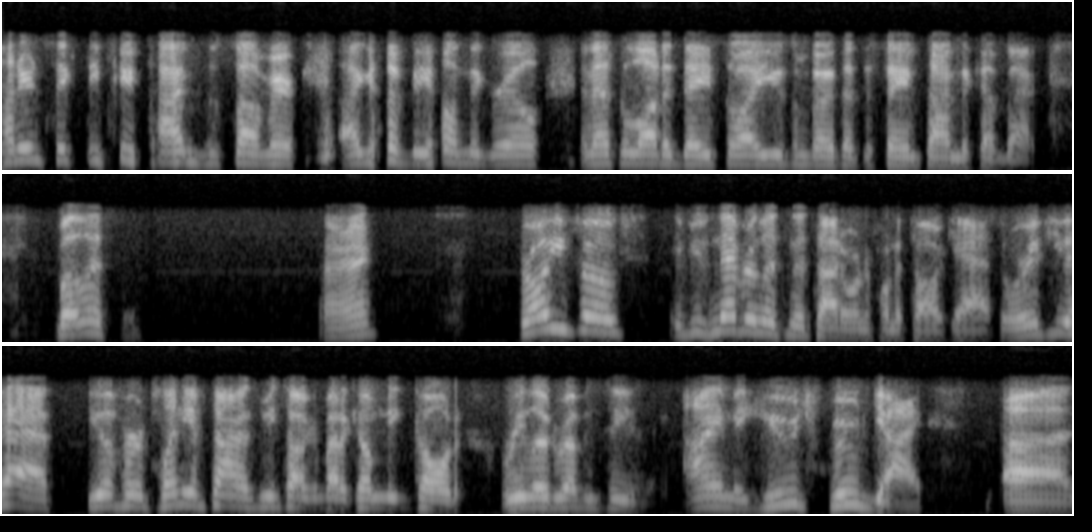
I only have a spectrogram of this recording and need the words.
162 times the summer. I gotta be on the grill, and that's a lot of days, so I use them both at the same time to come back. But listen, all right, for all you folks, if you've never listened to Todd Orndorff on the Talkcast, or if you have, you have heard plenty of times me talk about a company called Reload Rub and Seasoning. I am a huge food guy. Uh,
